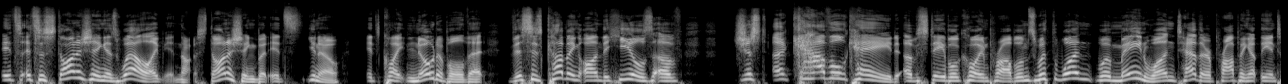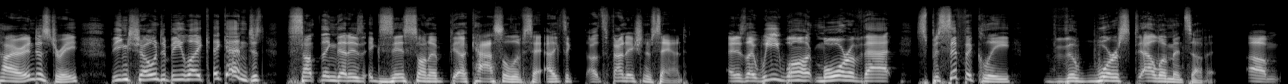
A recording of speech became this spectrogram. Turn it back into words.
it's it's astonishing as well. Like not astonishing, but it's you know it's quite notable that this is coming on the heels of just a cavalcade of stablecoin problems with one the main one tether propping up the entire industry being shown to be like again just something that is exists on a, a castle of sand it's a, a foundation of sand and it's like we want more of that specifically the worst elements of it um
